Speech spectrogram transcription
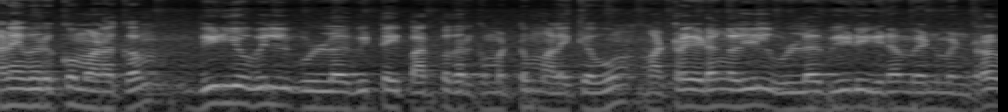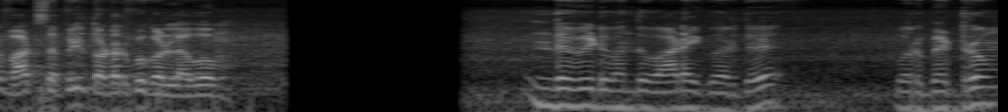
அனைவருக்கும் வணக்கம். வீடியோவில் உள்ள வீட்டை பார்ப்பதற்கு மட்டும் அழைக்கவும் மற்ற இடங்களில் உள்ள வீடு இடம் வேண்டுமென்றால் வாட்ஸ்அப்பில் தொடர்பு கொள்ளவும். இந்த வீடு வந்து வாடகைக்கு வருது. ஒரு பெட்ரூம்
